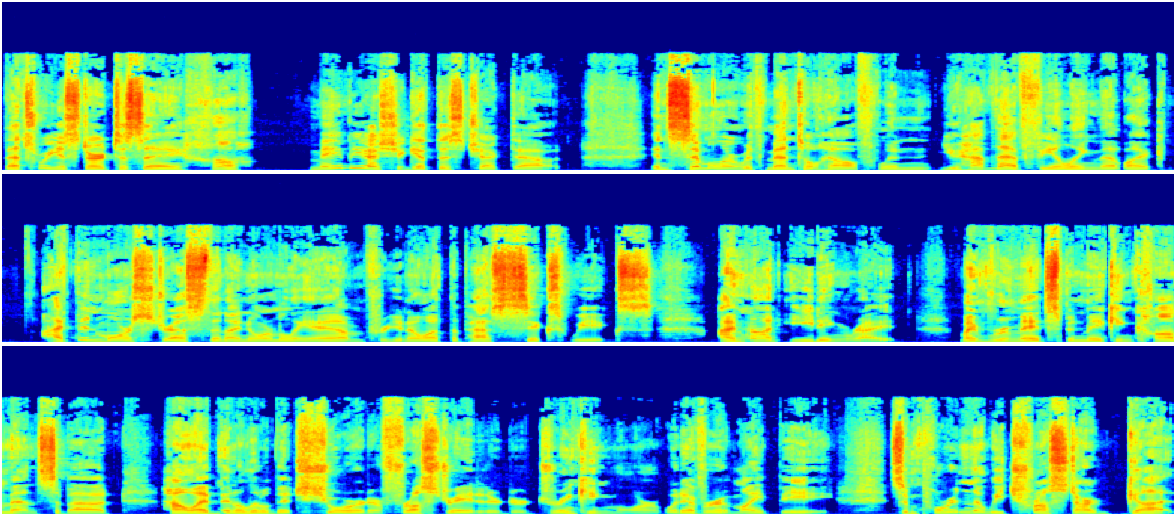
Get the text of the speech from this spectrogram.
that's where you start to say, huh, maybe I should get this checked out. And similar with mental health, when you have that feeling that like I've been more stressed than I normally am for, you know what, the past six weeks. I'm not eating right. My roommate's been making comments about how I've mm-hmm. been a little bit short or frustrated or drinking more, whatever it might be. It's important that we trust our gut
